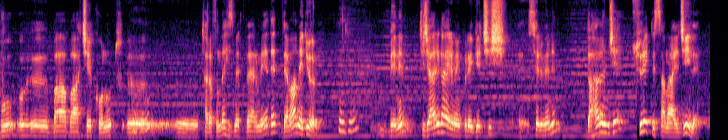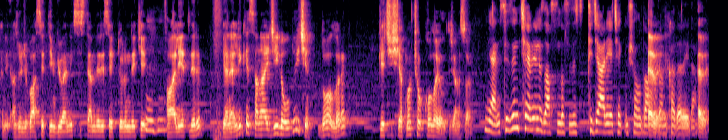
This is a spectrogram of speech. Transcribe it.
bu e, bağ, bahçe, konut e, hı. e, tarafında hizmet vermeye de devam ediyorum. Hı hı. Benim ticari gayrimenkule geçiş e, serüvenim daha önce sürekli sanayiciyle hani az önce bahsettiğim güvenlik sistemleri sektöründeki Hı hı. faaliyetlerim genellikle sanayiciyle olduğu için doğal olarak geçiş yapmak çok kolay oldu Cansu Hanım. Yani sizin çevreniz aslında sizi ticariye çekmiş oldu Evet. anladığım kadarıyla. Evet,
